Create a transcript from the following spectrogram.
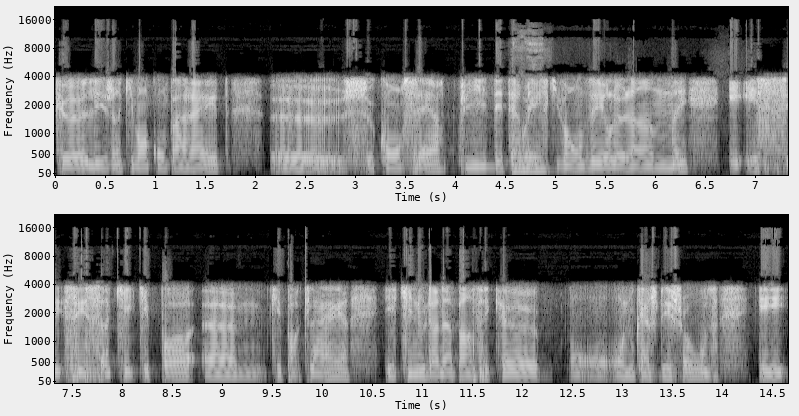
que les gens qui vont comparaître euh, se concertent puis déterminent ce qu'ils vont dire le lendemain. Et, et c'est ça qui, qui est pas euh, qui est pas clair et qui nous donne à penser que on, nous cache des choses et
